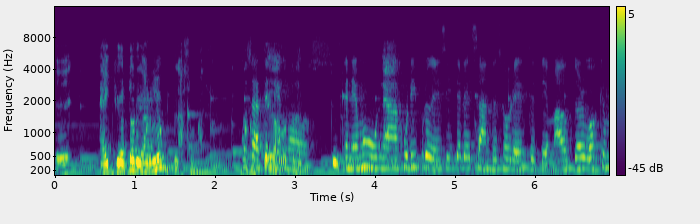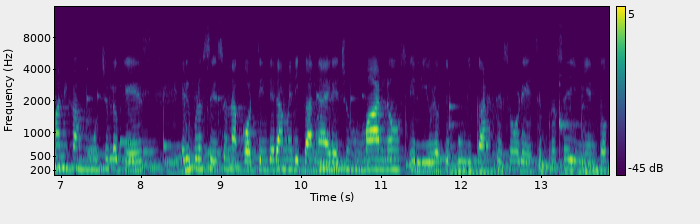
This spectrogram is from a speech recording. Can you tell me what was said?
eh, hay que otorgarle un plazo mayor. O sea, tenemos, tenemos una jurisprudencia interesante sobre este tema. Doctor, vos que manejas mucho lo que es el proceso en la Corte Interamericana de Derechos Humanos, el libro que publicaste sobre ese procedimiento,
